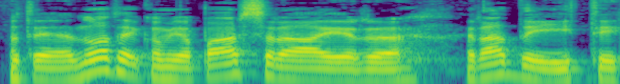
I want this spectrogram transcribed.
Nu, tie noteikumi jau pārsvarā ir radīti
